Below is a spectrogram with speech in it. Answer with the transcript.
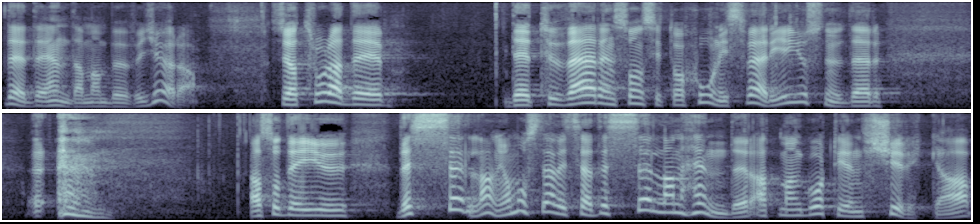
Det är det enda man behöver göra. Så jag tror att det, det är tyvärr en sån situation i Sverige just nu där Alltså det är ju det är sällan, jag måste ärligt säga, det sällan händer att man går till en kyrka,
